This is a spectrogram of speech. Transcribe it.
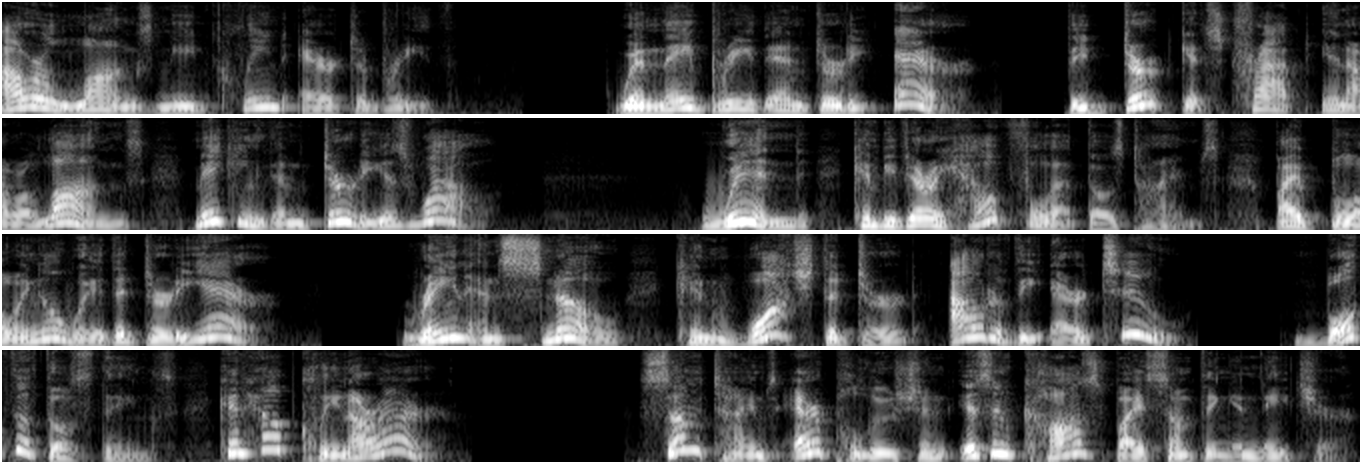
Our lungs need clean air to breathe. When they breathe in dirty air, the dirt gets trapped in our lungs, making them dirty as well. Wind can be very helpful at those times by blowing away the dirty air. Rain and snow can wash the dirt out of the air too. Both of those things can help clean our air. Sometimes air pollution isn't caused by something in nature.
